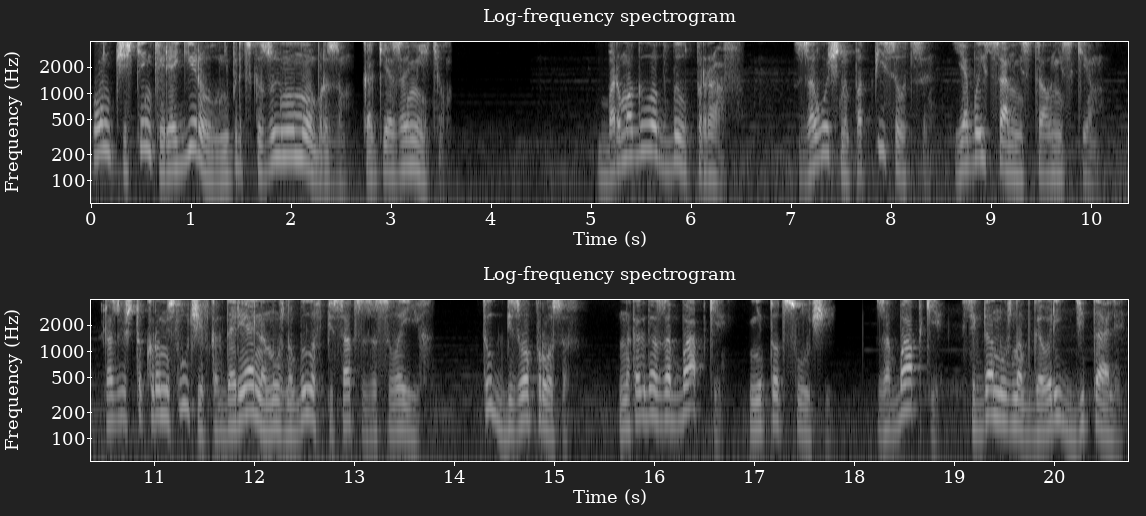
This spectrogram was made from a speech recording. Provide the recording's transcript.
Он частенько реагировал непредсказуемым образом, как я заметил. Бармаглот был прав. Заочно подписываться я бы и сам не стал ни с кем. Разве что кроме случаев, когда реально нужно было вписаться за своих. Тут без вопросов. Но когда за бабки, не тот случай. За бабки всегда нужно обговорить детали,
